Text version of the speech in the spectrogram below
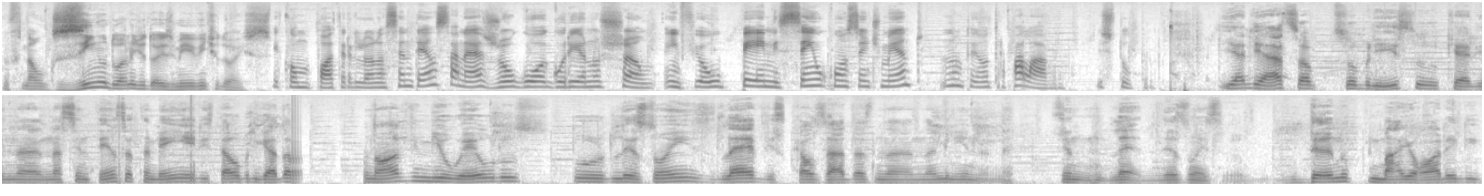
No finalzinho do ano de 2022. E como Potter leu na sentença, né? Jogou a guria no chão, enfiou o pênis sem o consentimento, não tem outra palavra. Estupro. E aliás, só sobre isso, Kelly, na, na sentença também ele está obrigado a 9 mil euros por lesões leves causadas na, na menina, né? Le- lesões. O dano maior ele.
